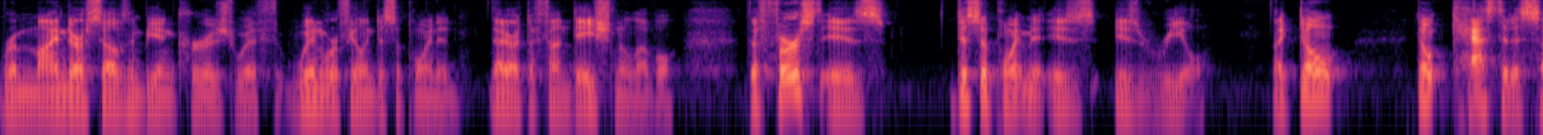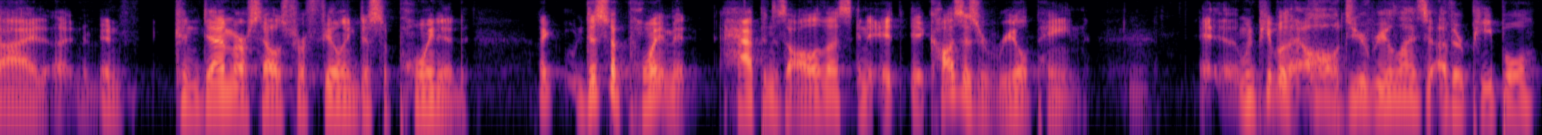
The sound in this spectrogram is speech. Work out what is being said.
remind ourselves and be encouraged with when we're feeling disappointed that are at the foundational level. The first is disappointment is is real. Like don't don't cast it aside uh, and condemn ourselves for feeling disappointed. Like disappointment happens to all of us and it, it causes real pain. Mm. When people say, "Oh, do you realize that other people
